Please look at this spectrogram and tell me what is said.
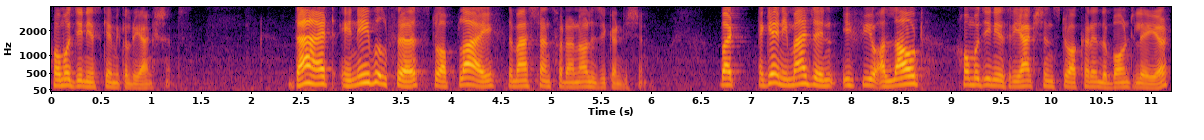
homogeneous chemical reactions. That enables us to apply the mass transfer analogy condition. But again imagine if you allowed homogeneous reactions to occur in the boundary layer,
